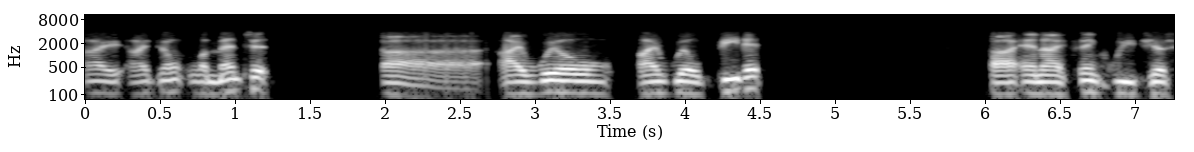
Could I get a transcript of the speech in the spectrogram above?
I I don't lament it. Uh, I will I will beat it. Uh, and I think we just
